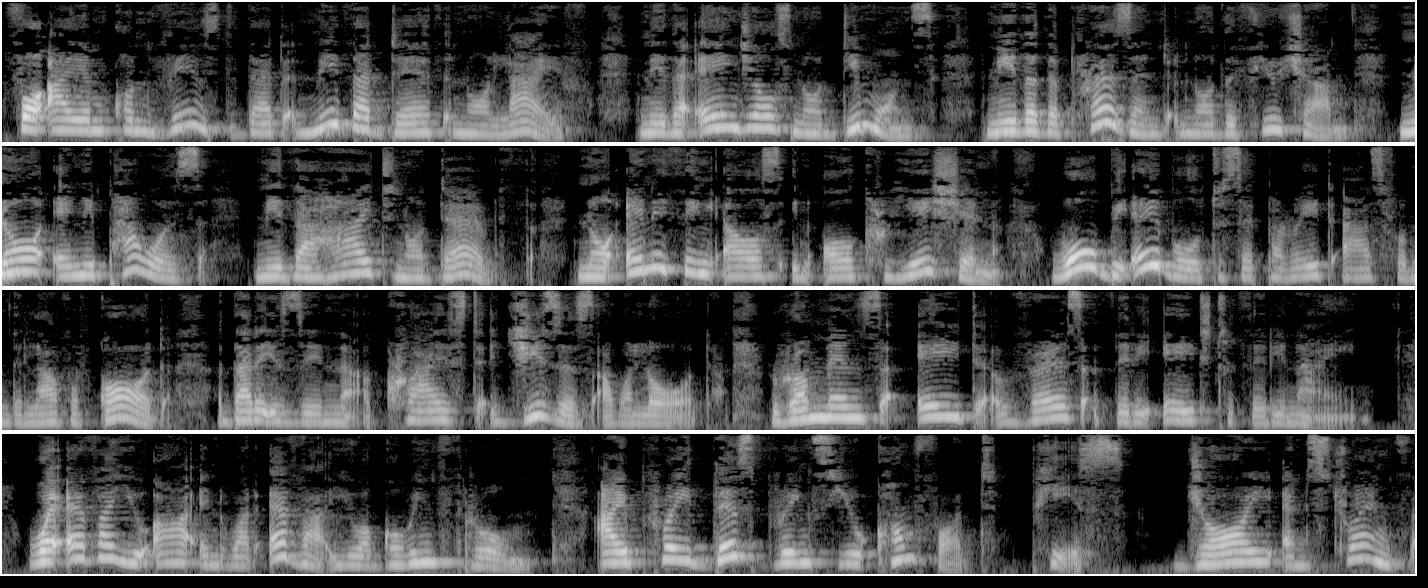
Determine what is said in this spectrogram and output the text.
For I am convinced that neither death nor life, neither angels nor demons, neither the present nor the future, nor any powers, neither height nor depth, nor anything else in all creation will be able to separate us from the love of God that is in Christ Jesus our Lord. Romans 8 verse 38 to 39. Wherever you are and whatever you are going through, I pray this brings you comfort, peace, joy, and strength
